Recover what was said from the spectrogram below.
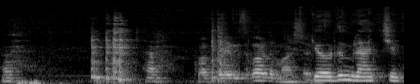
Heh. Heh. Köftelerimizi gördün mü Ayşe? Gördüm Bülent'ciğim.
